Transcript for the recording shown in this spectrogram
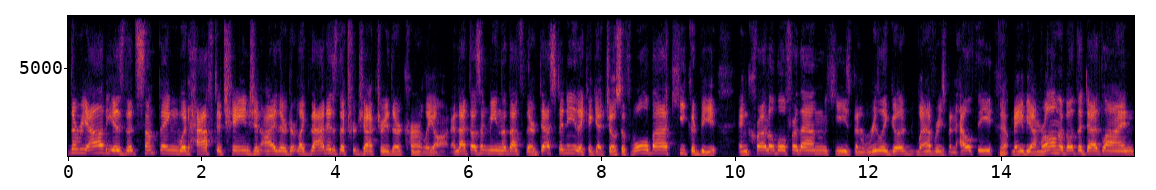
the reality is that something would have to change in either like that is the trajectory they're currently on, and that doesn't mean that that's their destiny. They could get Joseph Woll back. He could be incredible for them. He's been really good whenever he's been healthy. Yep. Maybe I'm wrong about the deadline.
